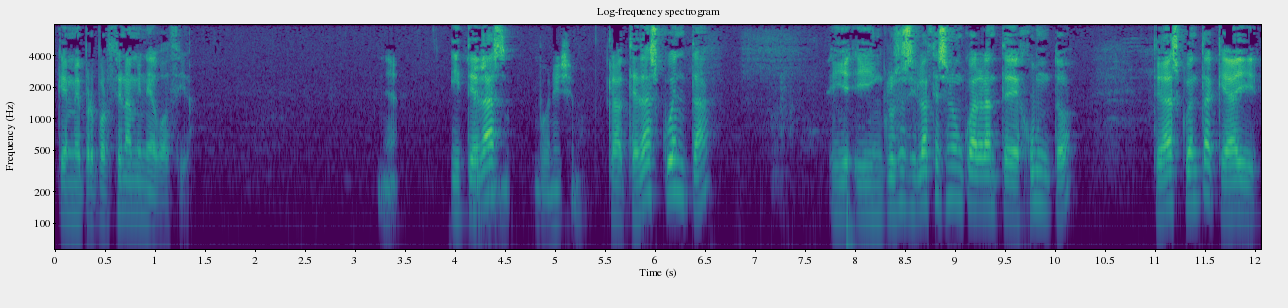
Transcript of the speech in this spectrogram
que me proporciona mi negocio. Y te das. Buenísimo. Claro, te das cuenta, y, incluso si lo haces en un cuadrante junto, te das cuenta que hay.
